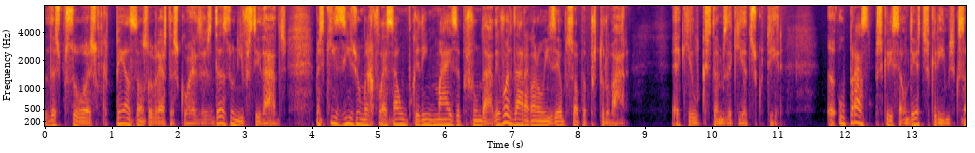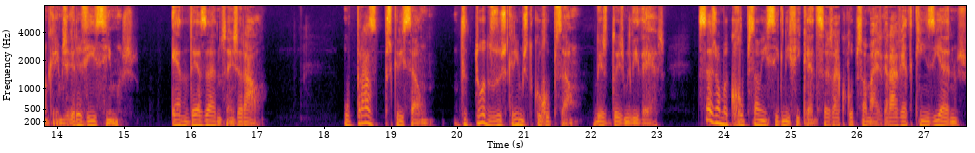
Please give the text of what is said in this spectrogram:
das pessoas que pensam sobre estas coisas, das universidades, mas que exige uma reflexão um bocadinho mais aprofundada. Eu vou-lhe dar agora um exemplo só para perturbar aquilo que estamos aqui a discutir. Uh, o prazo de prescrição destes crimes, que são crimes gravíssimos, é de 10 anos em geral. O prazo de prescrição de todos os crimes de corrupção, desde 2010, seja uma corrupção insignificante, seja a corrupção mais grave, é de 15 anos.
